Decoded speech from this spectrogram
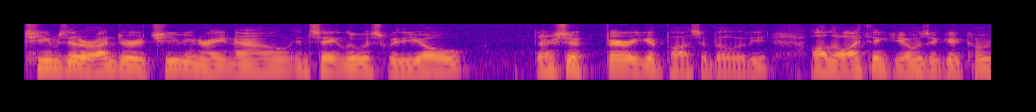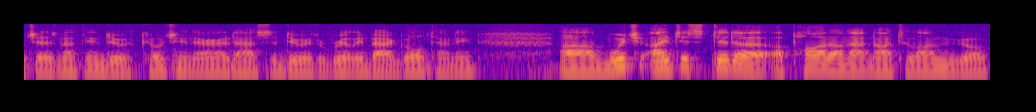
teams that are underachieving right now in St. Louis with Yeo, there's a very good possibility. Although I think Yeo's a good coach, it has nothing to do with coaching there. It has to do with really bad goaltending, um, which I just did a, a pod on that not too long ago.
